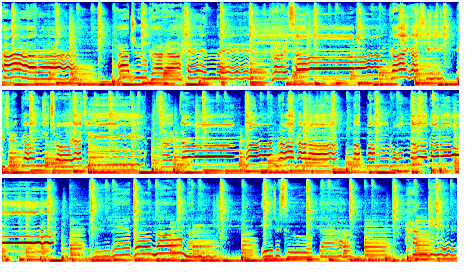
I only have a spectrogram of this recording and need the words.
가라. 아주 가라 했네. 갈 사람 가야지. 잊을 건 잊어야지. 탈당판 나가라. 낮밤으로 나가라. 그래도 너만은 잊을 수 없다. 한길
